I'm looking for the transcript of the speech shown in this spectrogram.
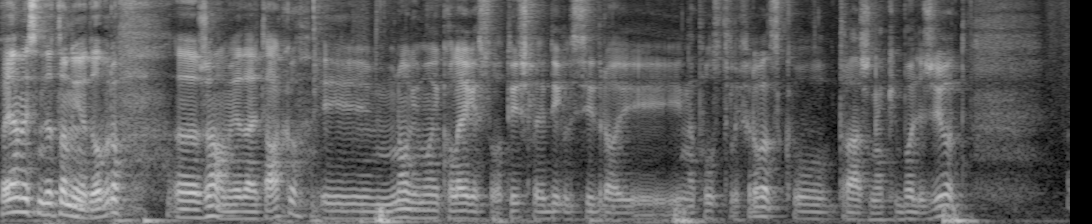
Pa ja mislim da to nije dobro. E, žao mi je da je tako i mnogi moji kolege su otišli, digli sidro i, napustili Hrvatsku, traže neki bolji život. E,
